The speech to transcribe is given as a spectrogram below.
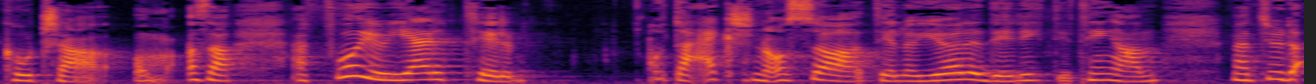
coacher om. Altså, jeg får jo hjelp til å ta action også til å gjøre de riktige tingene. Men jeg tror det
